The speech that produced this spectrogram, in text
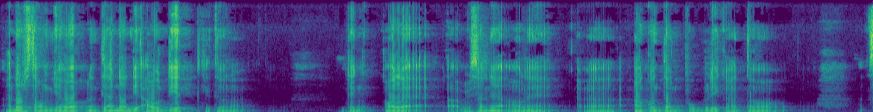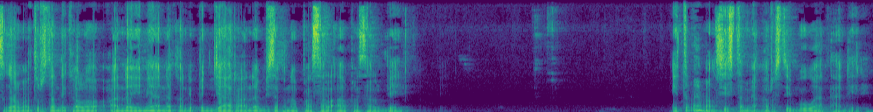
Anda harus tanggung jawab nanti Anda diaudit gitu loh dengan oleh misalnya oleh uh, akuntan publik atau segala macam. Terus nanti kalau Anda ini Anda akan dipenjara Anda bisa kena pasal A pasal B. Itu memang sistem yang harus dibuat hadirin.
